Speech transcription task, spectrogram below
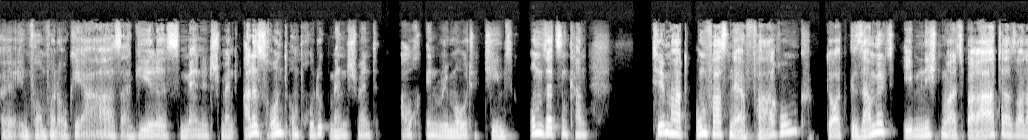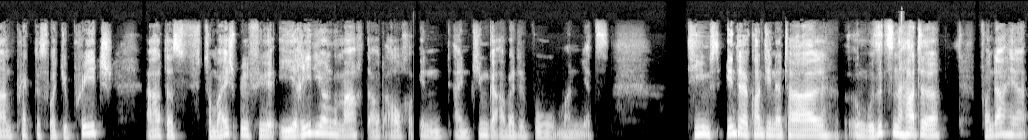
äh, in Form von OKRs, agiles Management, alles rund um Produktmanagement auch in Remote Teams umsetzen kann. Tim hat umfassende Erfahrung dort gesammelt, eben nicht nur als Berater, sondern Practice What You Preach. Er hat das zum Beispiel für Iridion gemacht, dort auch in einem Team gearbeitet, wo man jetzt Teams interkontinental irgendwo sitzen hatte. Von daher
